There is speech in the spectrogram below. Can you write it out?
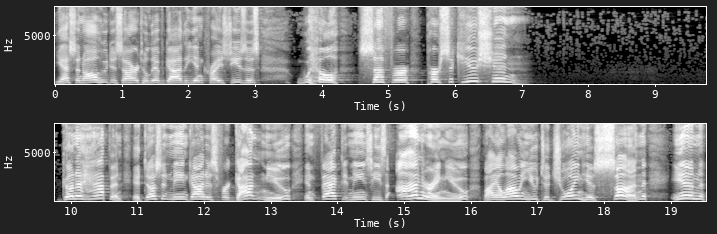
Yes, and all who desire to live godly in Christ Jesus will suffer persecution gonna happen. It doesn't mean God has forgotten you. In fact, it means He's honoring you by allowing you to join His Son in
